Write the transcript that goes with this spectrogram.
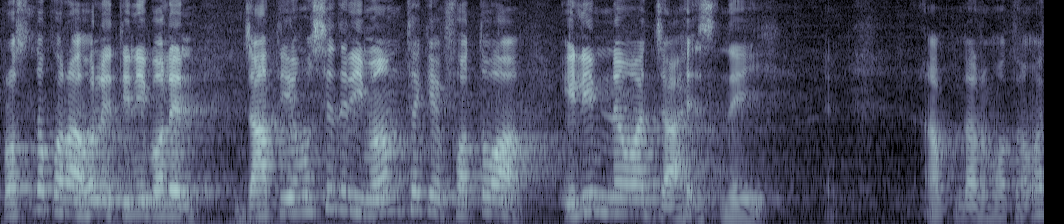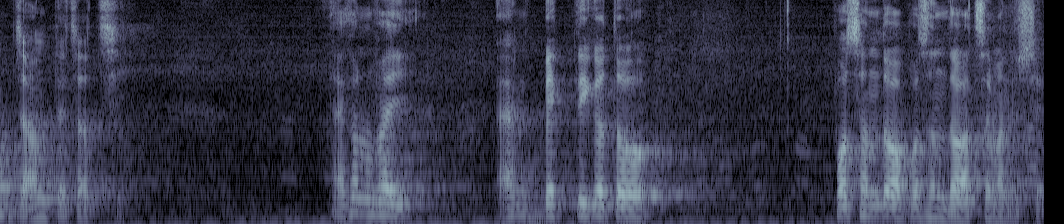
প্রশ্ন করা হলে তিনি বলেন, জাতীয় মসজিদের ইমাম থেকে ফতোয়া ইলিম নেওয়া জাহেজ নেই। আপনার মতামত জানতে চাচ্ছি। এখন ভাই ব্যক্তিগত পছন্দ, অপছন্দ আছে মানুষের।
